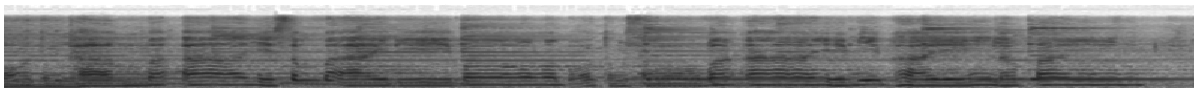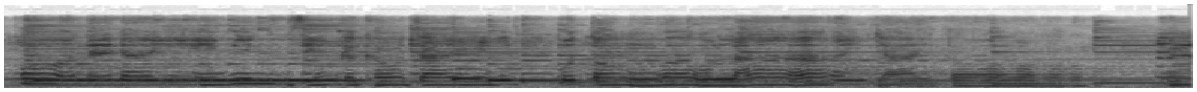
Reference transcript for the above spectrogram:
บ่ต้องถามว่าอายสบายดีบ่บ่ต้องสอว่าอายมีไผแล้วไป พอแต่ได้ยินเสียงก็เข้าใจบ่ต้องเว้าหลายใหญ่ต่อถึง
